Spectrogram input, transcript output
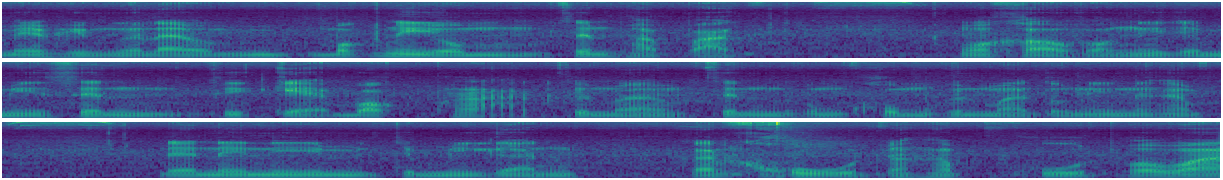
แม่พิมพ์ก็ได้บล็อกนิยมเส้นผ่าปาก หัวเข่าฝั่งนี้จะมีเส้นที่แกะบล็อกพลาดขึ้นมาเส้นคมๆขึ้นมาตรงนี้นะครับ และในนี้จะมีการการขูดนะครับ ขูดเพราะว่า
